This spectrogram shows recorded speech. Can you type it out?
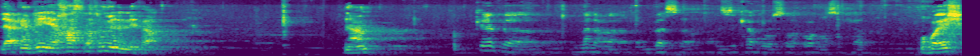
لكن فيه خصلة من النفاق نعم كيف منع بس الزكاة وهو صحابي؟ وهو إيش؟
